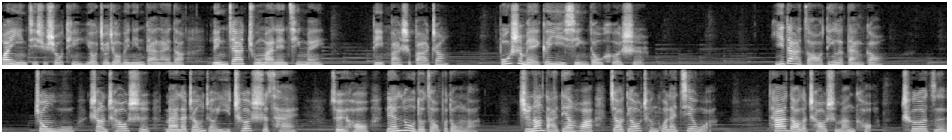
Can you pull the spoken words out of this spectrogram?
欢迎继续收听由九九为您带来的《邻家竹马恋青梅》第八十八章。不是每个异性都合适。一大早订了蛋糕，中午上超市买了整整一车食材，最后连路都走不动了，只能打电话叫貂蝉过来接我。他到了超市门口，车子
